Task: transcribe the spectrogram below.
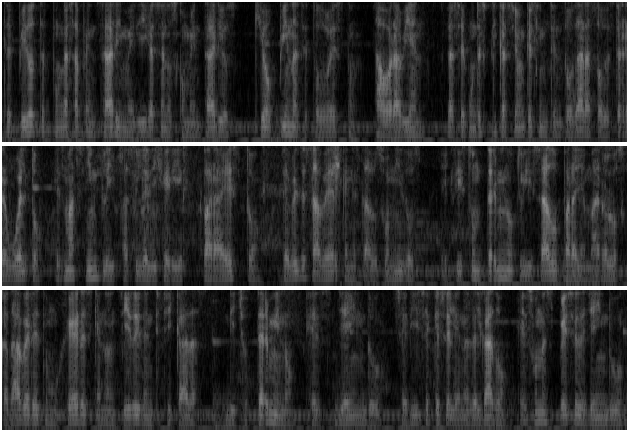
te pido te pongas a pensar y me digas en los comentarios qué opinas de todo esto. Ahora bien, la segunda explicación que se intentó dar a todo este revuelto es más simple y fácil de digerir. Para esto, debes de saber que en Estados Unidos existe un término utilizado para llamar a los cadáveres de mujeres que no han sido identificadas. Dicho término es Jane Doe. Se dice que Selena Delgado es una especie de Jane Doe,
